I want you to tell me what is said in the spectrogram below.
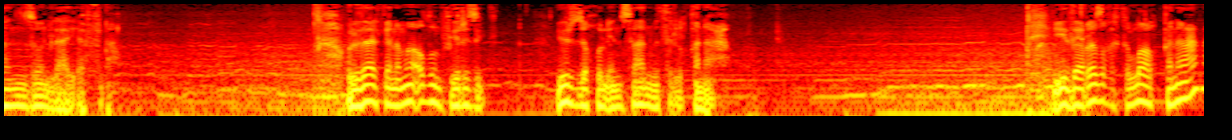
كنز لا يفنى. ولذلك أنا ما أظن في رزق يرزق الإنسان مثل القناعة. إذا رزقك الله القناعة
